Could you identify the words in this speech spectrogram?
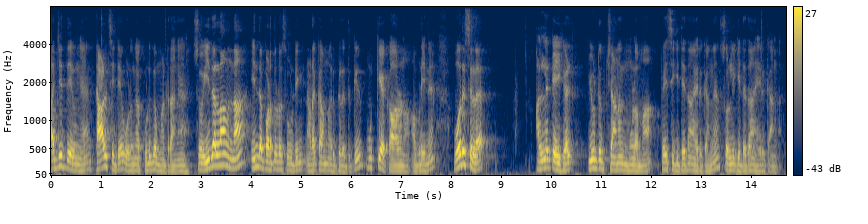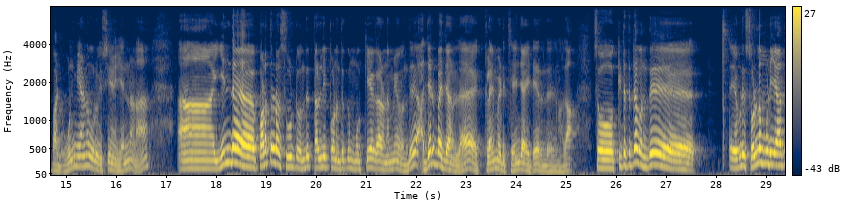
அஜித் இவங்க கால் சீட்டே ஒழுங்காக கொடுக்க மாட்றாங்க. ஸோ இதெல்லாம் தான் இந்த படத்தோட ஷூட்டிங் நடக்காமல் இருக்கிறதுக்கு முக்கிய காரணம் அப்படின்னு ஒரு சில அல்லக்கைகள் யூடியூப் சேனல் மூலமாக பேசிக்கிட்டே தான் இருக்காங்க சொல்லிக்கிட்டே தான் இருக்காங்க. பட் உண்மையான ஒரு விஷயம் என்னன்னா இந்த படத்தோட ஷூட் வந்து தள்ளி போனதுக்கு முக்கிய காரணமே வந்து அஜர்பைஜானில் கிளைமேட் சேஞ்ச் ஆகிட்டே இருந்ததுனால தான். ஸோ கிட்டத்தட்ட வந்து எப்படி சொல்ல முடியாத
